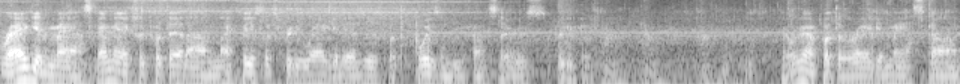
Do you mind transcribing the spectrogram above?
Ragged mask. I may actually put that on. My face looks pretty ragged as is, but the poison defense there is pretty good. We're gonna put the ragged mask on.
